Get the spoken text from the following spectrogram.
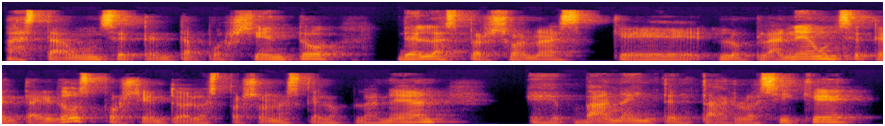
hasta un 70% de las personas que lo planean, un 72% de las personas que lo planean, van a intentarlo. Así que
